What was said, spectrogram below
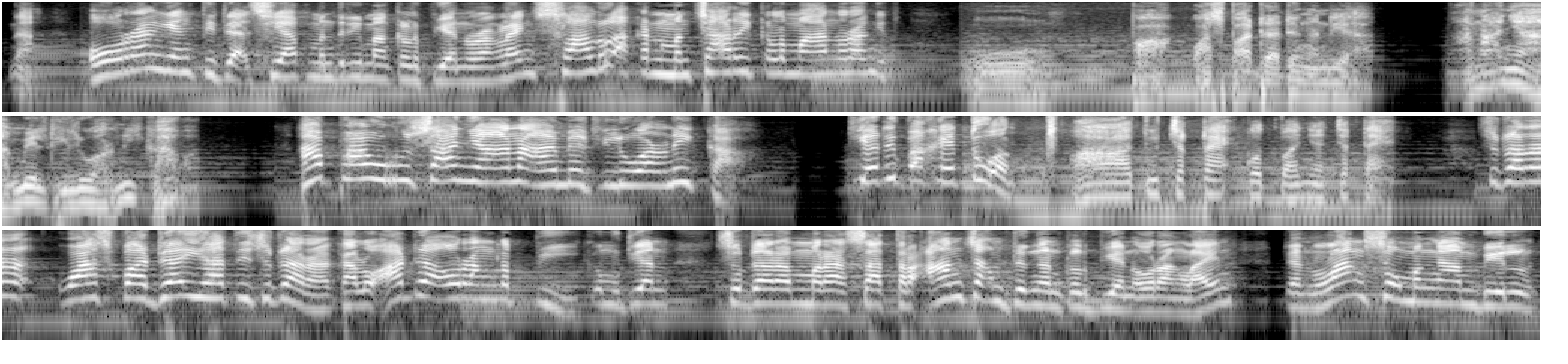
Nah, orang yang tidak siap menerima kelebihan orang lain selalu akan mencari kelemahan orang itu. Oh, Pak, waspada dengan dia. Anaknya hamil di luar nikah, Pak. Apa urusannya anak hamil di luar nikah? Dia dipakai Tuhan. Ah, itu cetek khotbahnya cetek. Saudara waspadai hati saudara kalau ada orang lebih kemudian saudara merasa terancam dengan kelebihan orang lain dan langsung mengambil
